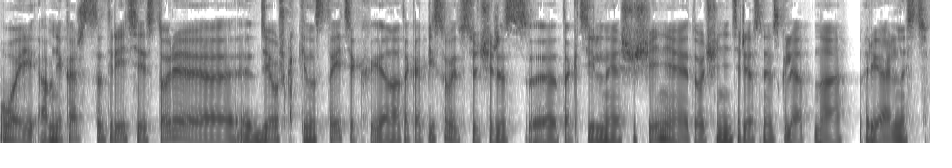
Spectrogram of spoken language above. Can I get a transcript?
Ой, а мне кажется, третья история э, девушка-кинестетик, и она так описывает все через э, тактильные ощущения. Это очень интересный взгляд на реальность.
